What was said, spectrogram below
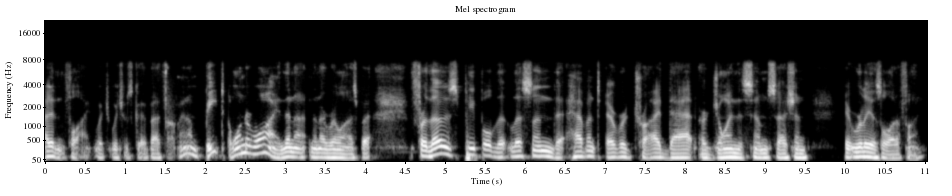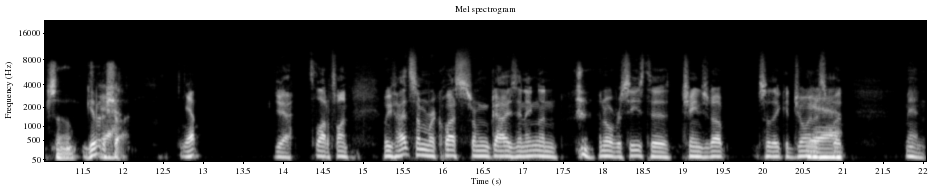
I didn't fly, which which was good. But I thought, man, I'm beat. I wonder why. And then I then I realized. But for those people that listen that haven't ever tried that or joined the sim session, it really is a lot of fun. So give it a shot. Yep. Yeah, it's a lot of fun. We've had some requests from guys in England and overseas to change it up so they could join us. But man,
